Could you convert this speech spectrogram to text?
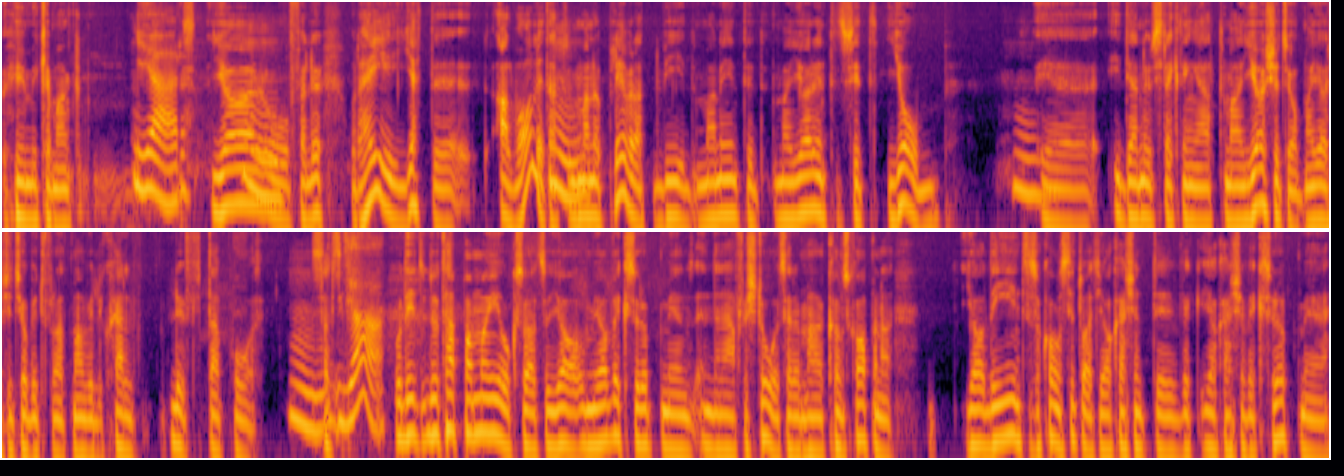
hur mycket man gör, gör mm. och följer. Och det här är jätteallvarligt, att mm. man upplever att vi, man, är inte, man gör inte sitt jobb mm. eh, i den utsträckningen att man gör sitt jobb. Man gör sitt jobb utifrån att man vill själv lyfta på Mm. Att, ja. Och det, då tappar man ju också, alltså jag, om jag växer upp med den här förståelsen, de här kunskaperna, ja, det är inte så konstigt då att jag kanske, inte, jag kanske växer upp med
